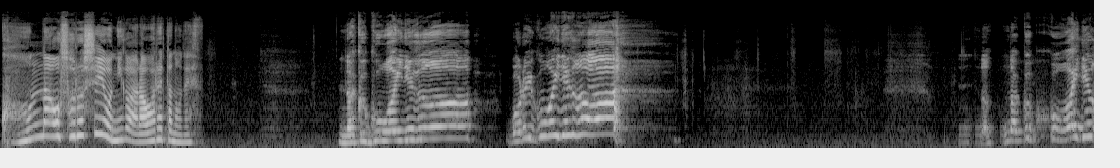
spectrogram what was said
こんな恐ろしい鬼が現れたのです。泣く怖いねが悪い怖いねが。な泣く怖いねが。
